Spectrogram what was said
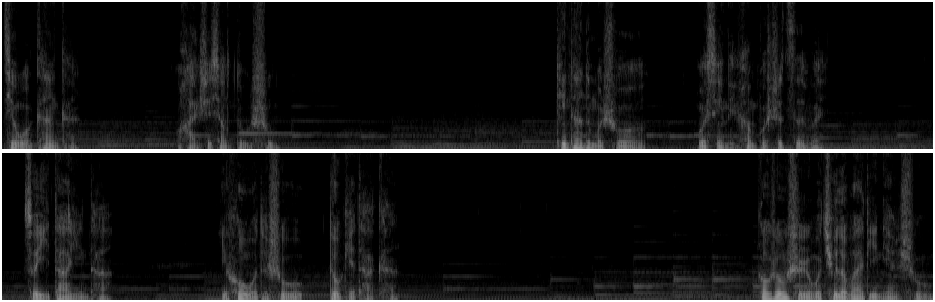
借我看看？我还是想读书。”听他那么说，我心里很不是滋味。所以答应他，以后我的书都给他看。高中时我去了外地念书，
